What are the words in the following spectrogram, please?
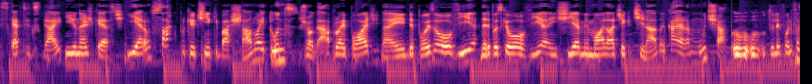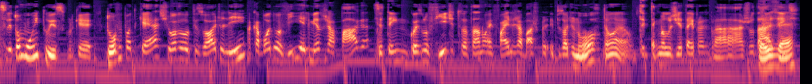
Skeptics Guide e o Nerdcast. E era um saco, porque eu tinha que baixar no iTunes, jogar pro iPod, daí depois eu ouvia, daí depois que eu ouvia, enchia a memória, ela tinha que tirar. Daí, cara, era muito chato. O, o, o telefone facilitou muito isso, porque tu ouve o podcast, ouve o episódio ali, acabou de ouvir, ele mesmo já apaga. Se tem coisa no feed, tu tá no Wi-Fi, ele já baixa o episódio novo. Então, é, a tecnologia tá aí pra, pra ajudar Pois a é. gente.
